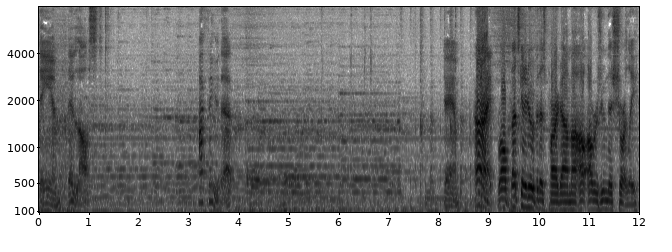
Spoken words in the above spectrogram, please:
Damn, they lost. I figured that. Damn. Alright, well, that's gonna do it for this part. Um, I'll, I'll resume this shortly.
